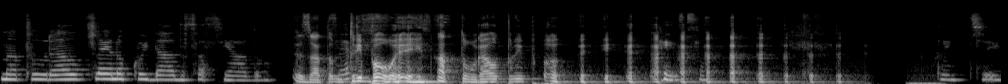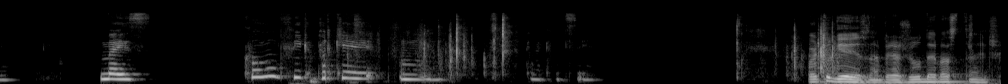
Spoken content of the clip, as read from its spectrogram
Natural pleno cuidado saciado. Exato, certo? triple A, natural triple A. Isso. Entendi. Mas como fica? Porque. Hum, como é que eu vou dizer? Português, né? Ajuda bastante.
